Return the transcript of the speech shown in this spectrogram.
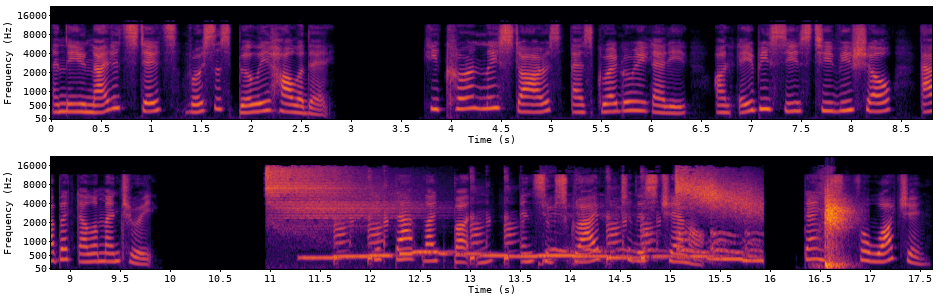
and the United States vs. Billie Holiday. He currently stars as Gregory Eddie on ABC's TV show, Abbott Elementary hit that like button and subscribe to this channel. Thanks for watching.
